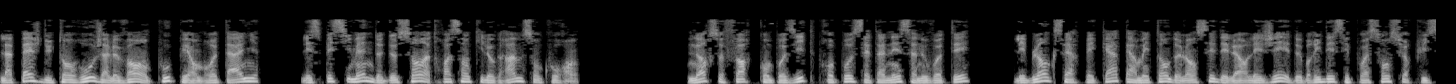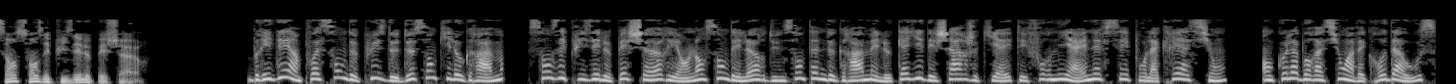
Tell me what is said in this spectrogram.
La pêche du thon rouge a le vent en poupe et en Bretagne, les spécimens de 200 à 300 kg sont courants. North Fork Composite propose cette année sa nouveauté, les Blanks RPK permettant de lancer des leurres légers et de brider ses poissons surpuissants sans épuiser le pêcheur. Brider un poisson de plus de 200 kg, sans épuiser le pêcheur et en lançant des leurres d'une centaine de grammes est le cahier des charges qui a été fourni à NFC pour la création, en collaboration avec Rodaus,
